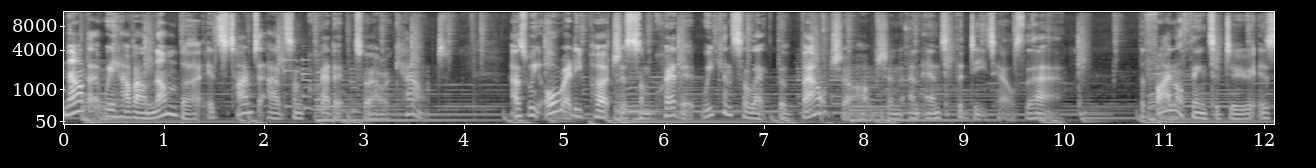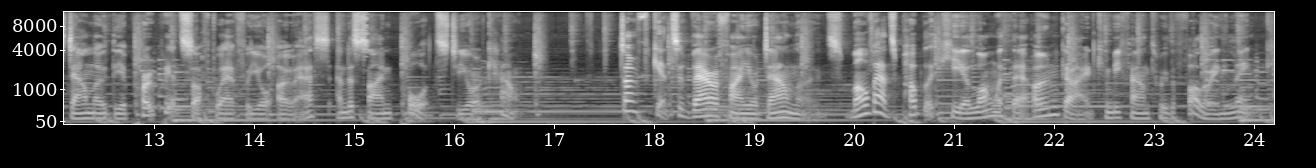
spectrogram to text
Now that we have our number, it's time to add some credit to our account. As we already purchased some credit, we can select the voucher option and enter the details there. The final thing to do is download the appropriate software for your OS and assign ports to your account. Don't forget to verify your downloads. Mullvad's public key along with their own guide can be found through the following link,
